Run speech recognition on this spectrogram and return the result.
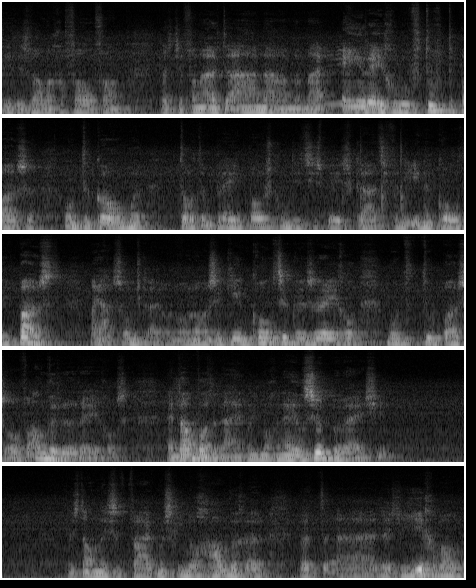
dit is wel een geval van dat je vanuit de aanname maar één regel hoeft toe te passen om te komen tot een pre- en postconditiespecificatie van die inner call die past. Maar ja, soms kan je nog eens een keer een consequence-regel moeten toepassen of andere regels. En dan wordt het eigenlijk nog een heel subbewijsje. Dus dan is het vaak misschien nog handiger dat, uh, dat je hier gewoon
